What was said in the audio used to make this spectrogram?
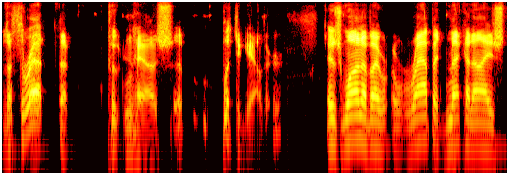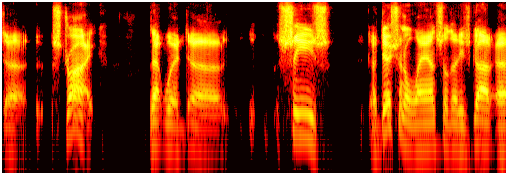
the threat that Putin has put together is one of a rapid mechanized strike that would seize additional land so that he's got a,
